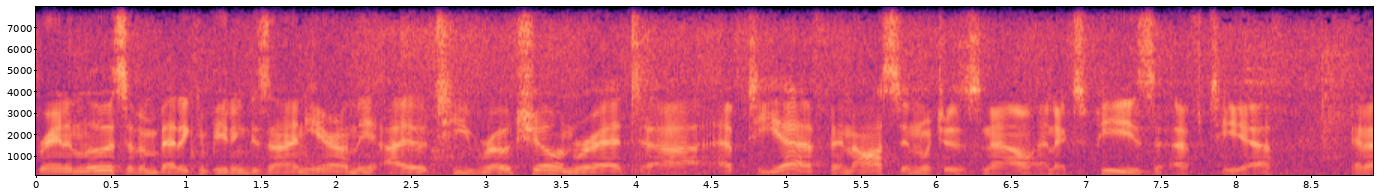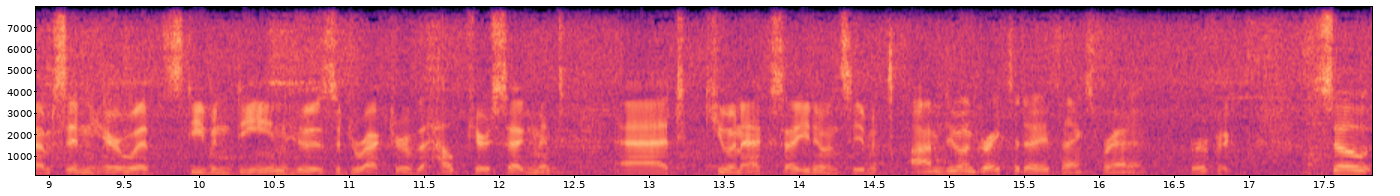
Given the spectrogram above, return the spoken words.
Brandon Lewis of Embedded Computing Design here on the IoT Roadshow, and we're at uh, FTF in Austin, which is now NXP's FTF. And I'm sitting here with Stephen Dean, who is the director of the healthcare segment at QNX. How you doing, Stephen? I'm doing great today. Thanks, Brandon. Perfect. So,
